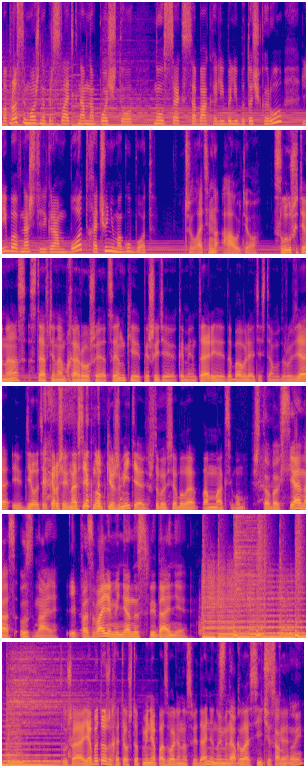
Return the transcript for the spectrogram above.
Вопросы можно присылать к нам на почту nosexsobaka либо в наш телеграм-бот «Хочу, не могу, бот». Желательно аудио. Слушайте нас, ставьте нам хорошие оценки, пишите комментарии, добавляйтесь там в друзья и делайте... Короче, на все кнопки жмите, чтобы все было по максимуму. Чтобы все нас узнали и позвали меня на свидание. Слушай, а я бы тоже хотел, чтобы меня позвали на свидание, но С именно тоб- классическое. Со мной?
